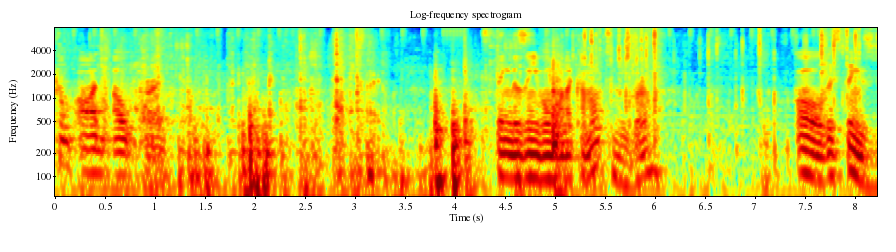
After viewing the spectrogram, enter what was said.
Come on out, card. This thing doesn't even want to come out to me, bro. Oh, this thing's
